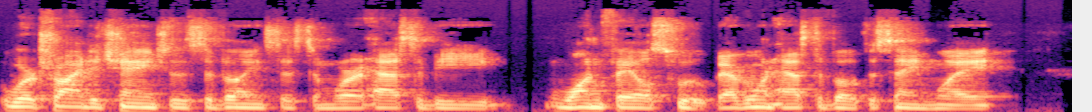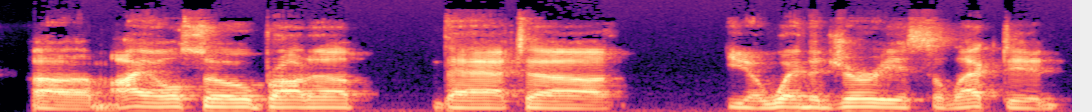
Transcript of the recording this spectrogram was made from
we're trying to change the civilian system where it has to be one fail swoop. Everyone has to vote the same way. Um, i also brought up that uh, you know when the jury is selected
